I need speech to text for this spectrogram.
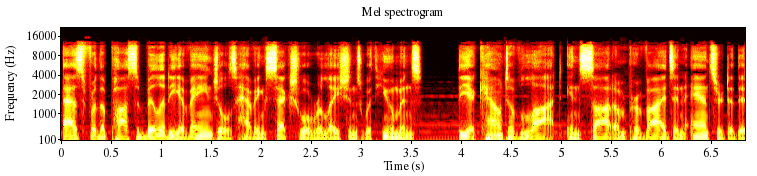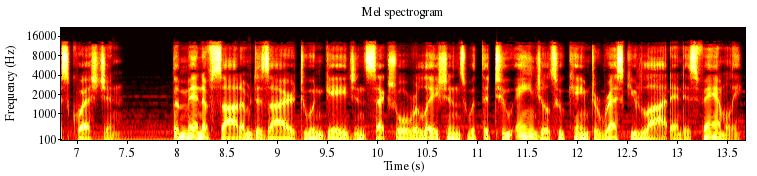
As for the possibility of angels having sexual relations with humans, the account of Lot in Sodom provides an answer to this question. The men of Sodom desired to engage in sexual relations with the two angels who came to rescue Lot and his family.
